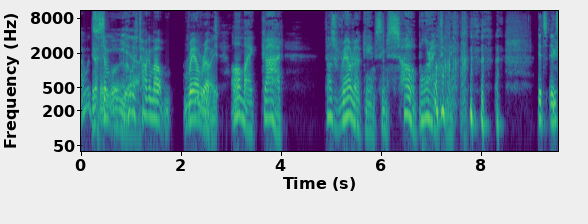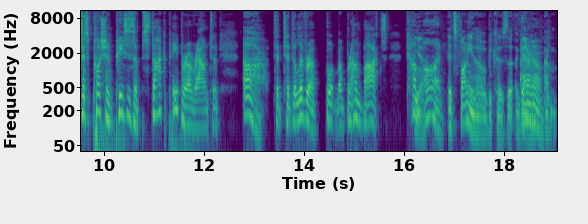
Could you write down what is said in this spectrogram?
I would You know, say, some, yeah, who was talking about railroads? right. Oh my god. Those railroad games seem so boring to me. it's You're just pushing pieces of stock paper around to, oh, to, to deliver a, a brown box. Come Yeah. on. It's funny though because the, again, I don't I'm. I'm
